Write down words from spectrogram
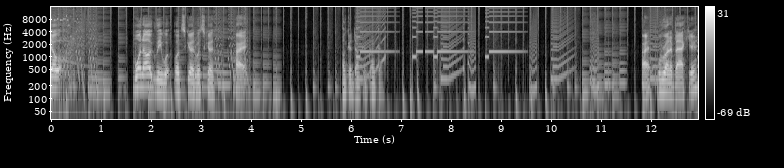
Yo, one ugly. What's good? What's good? All right. Dunka, dunka, dunka. All right, we'll run it back here.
